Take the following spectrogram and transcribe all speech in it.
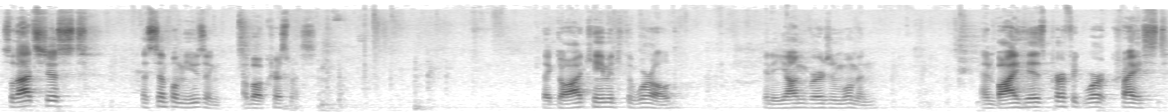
So that's just a simple musing about Christmas that God came into the world in a young virgin woman, and by his perfect work, Christ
